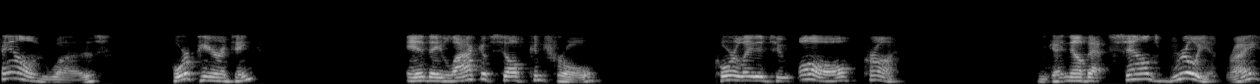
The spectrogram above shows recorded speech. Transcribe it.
found was poor parenting and a lack of self-control correlated to all crime. Okay, now that sounds brilliant, right?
